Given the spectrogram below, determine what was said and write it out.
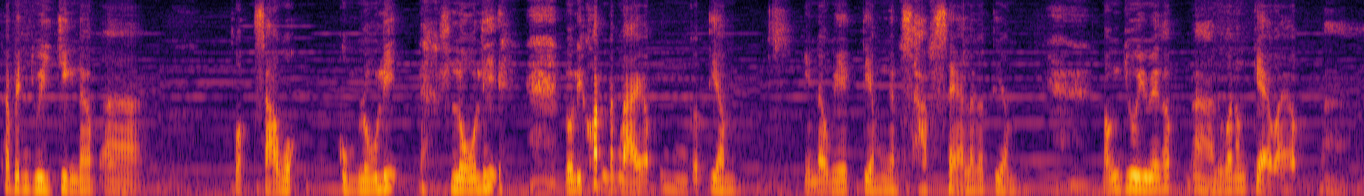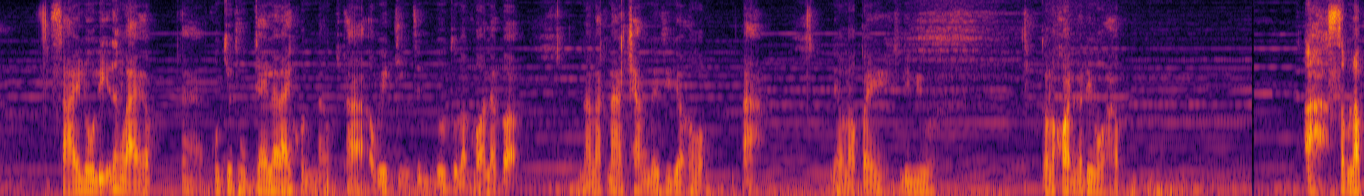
ถ้าเป็นยูจริงนะครับอ่าพวกสาวกกลุ่มโลลิโลลิโลลิคอนทั้งหลายครับก็เตรียมเห็น awake เตรียมเงินสามแสนแล้วก็เตรียม น้องยุยไว้ครับ อ่า หรือว่าน้องแกะไว้ครับ อ่า สายโลลิทั้งหลายครับ อ่าคงจะถูกใจหลายๆคนนะครับ ถ้าเอาเวกจริงซึ่งดูตัวละครแล้วก็น่ารักน่าชังเลยทีเดียวครับผม อ่าเดี๋ยวเราไปรีวิวตัวละครกันดีกว่าครับ อ่าสำหรับ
